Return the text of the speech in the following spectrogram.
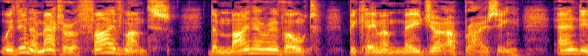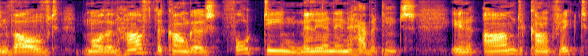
Within a matter of five months, the minor revolt became a major uprising and involved more than half the Congo's 14 million inhabitants in armed conflict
